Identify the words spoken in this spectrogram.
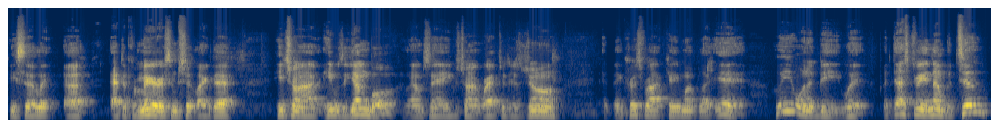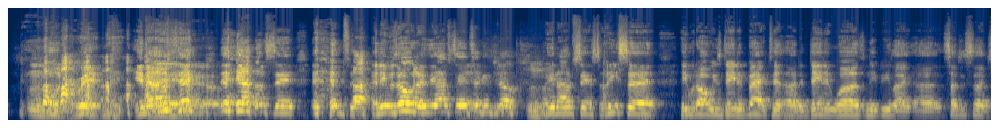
He said, like, uh, at the premiere, some shit like that. He trying, he was a young boy. You know what I'm saying? He was trying to rap to this drum. And then Chris Rock came up like, yeah, who you want to be with? Pedestrian number two or the red man? You know what I'm saying? you know what I'm saying? And, and he was older, you know what I'm saying? Took his drum. Mm. You know what I'm saying? So he said he would always date it back to uh, the date it was, and he'd be like, uh, such and such,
